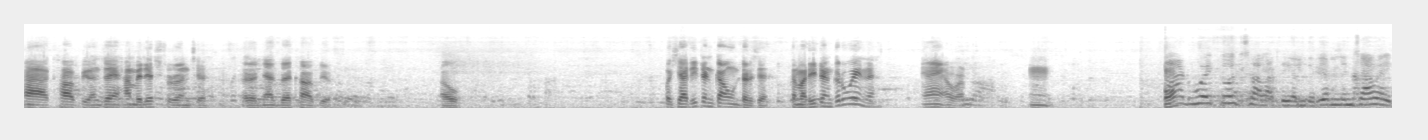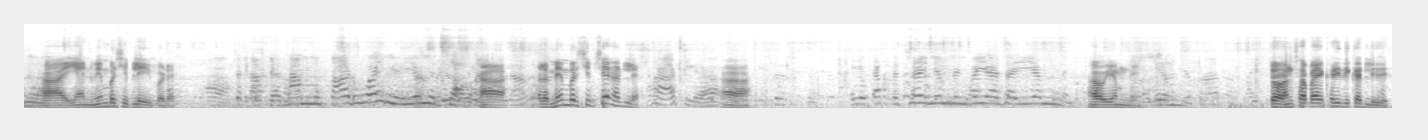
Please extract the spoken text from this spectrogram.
હા ખાવા પીવાનું. ત્યાં સામે રેસ્ટોરન્ટ છે. ત્યાં ખાવા પીવા. આવો. પછી આ રિટર્ન કાઉન્ટર છે. તમારે રિટર્ન કરવું હોય ને? ત્યાં આવવાનું. કાર્ડ હોય તો જ જવા અંદર એમને ને. નહીં હા મેમ્બરશિપ લેવી પડે. હા નામનું કાર્ડ હોય ને એને જ હા એટલે મેમ્બરશિપ છે ને એટલે? હા એટલે હા. તો હંસાબાઈ ખરીદી કરી લીધી.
